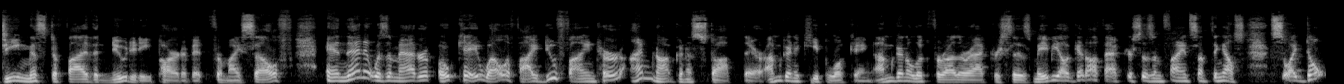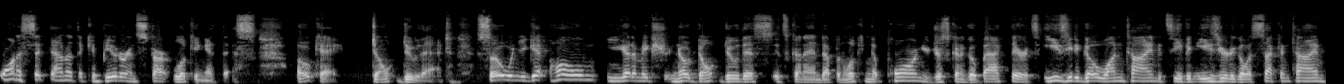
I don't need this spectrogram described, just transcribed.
demystify the nudity part of it for myself. And then it was a matter of okay, well, if I do find her, I'm not going to stop there. I'm going to keep looking. I'm going to look for other actresses. Maybe I'll get off actresses and find something else. So I don't want to sit down at the computer and start looking at this. Okay, don't do that. So when you get home, you got to make sure, no, don't do this. It's going to end up in looking at porn. You're just going to go back there. It's easy to go one time. It's even easier to go a second time.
